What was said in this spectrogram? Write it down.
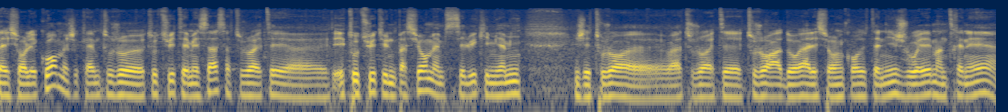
ailles sur les cours. Mais j'ai quand même toujours tout de suite aimé ça. Ça a toujours été euh, et tout de suite une passion, même si c'est lui qui m'y a mis. J'ai toujours, euh, voilà, toujours été, toujours adoré aller sur un cours de jouer, m'entraîner.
